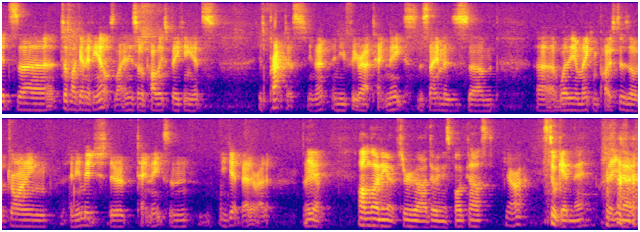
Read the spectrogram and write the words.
it's uh, just like anything else, like any sort of public speaking, it's it's practice, you know, and you figure out techniques the same as um, uh, whether you're making posters or drawing an image. There are techniques, and you get better at it. So, Yeah, I'm learning it through uh, doing this podcast. yeah, right. Still getting there, but you know,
